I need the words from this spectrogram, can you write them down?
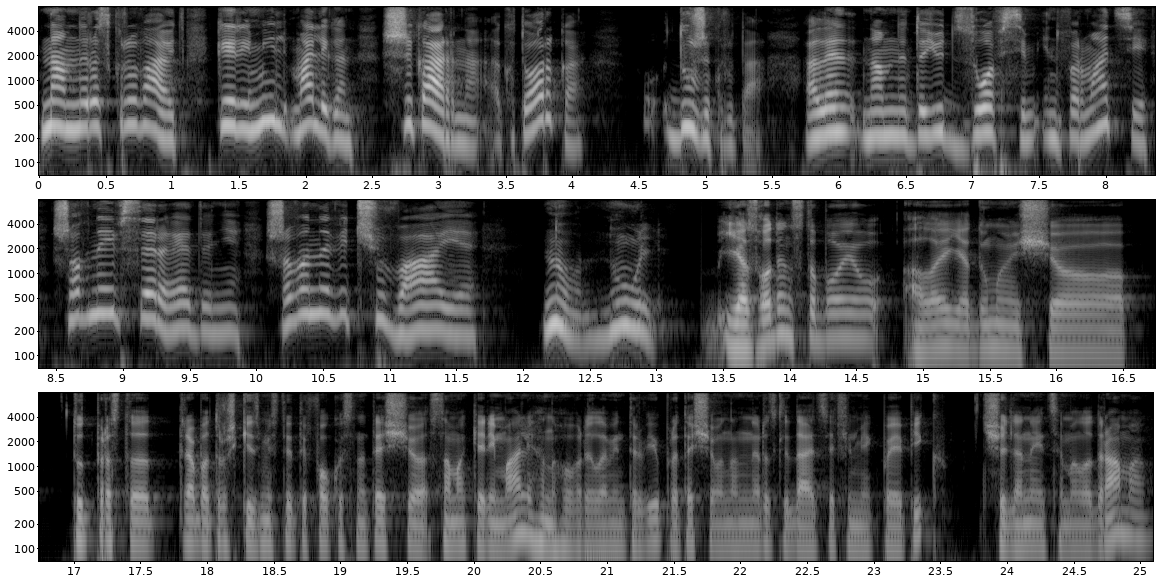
Нам не розкривають. Керрі Міль Маліган шикарна акторка, дуже крута. Але нам не дають зовсім інформації, що в неї всередині, що вона відчуває. Ну, нуль. Я згоден з тобою, але я думаю, що тут просто треба трошки змістити фокус на те, що сама Керрі Маліган говорила в інтерв'ю про те, що вона не розглядає цей фільм як поепік, що для неї це мелодрама,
